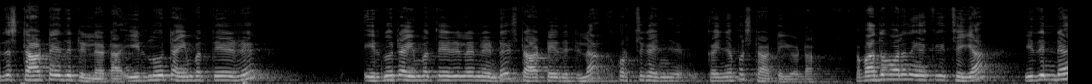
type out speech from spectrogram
ഇത് സ്റ്റാർട്ട് ചെയ്തിട്ടില്ല കേട്ടോ ഇരുന്നൂറ്റി അമ്പത്തേഴ് ഇരുന്നൂറ്റി അമ്പത്തേഴിൽ തന്നെ ഉണ്ട്. സ്റ്റാർട്ട് ചെയ്തിട്ടില്ല. കുറച്ച് കഴിഞ്ഞ് കഴിഞ്ഞപ്പോൾ സ്റ്റാർട്ട് ചെയ്യും കേട്ടോ. അപ്പോൾ അതുപോലെ നിങ്ങൾക്ക് ചെയ്യാം. ഇതിന്റെ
